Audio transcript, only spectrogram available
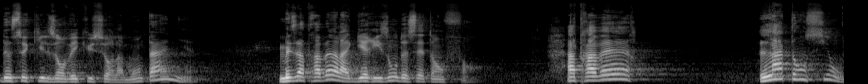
de ce qu'ils ont vécu sur la montagne, mais à travers la guérison de cet enfant, à travers l'attention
